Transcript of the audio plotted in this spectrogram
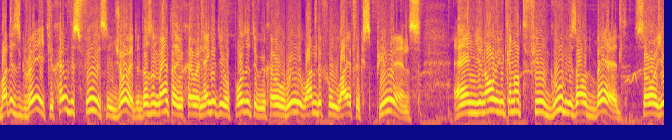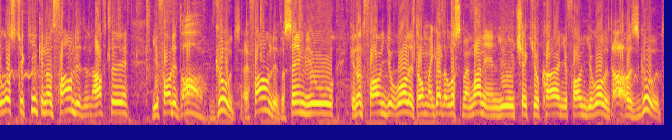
but it's great. You have these feelings enjoy it. It doesn't matter. You have a negative or positive. You have a really wonderful life experience. And you know you cannot feel good without bad. So you lost your key cannot found it. And after you found it oh good. I found it. The same you cannot find your wallet. Oh my god i lost my money. And you check your car and you found your wallet. Oh it's good.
